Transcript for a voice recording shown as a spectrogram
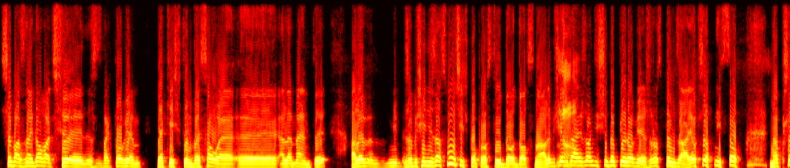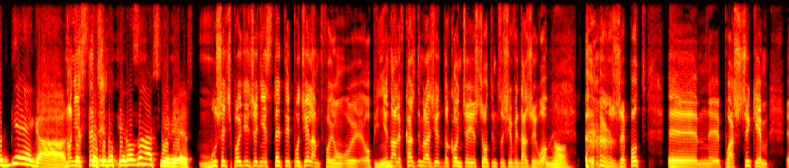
trzeba znajdować, że tak powiem, jakieś w tym wesołe elementy, ale żeby się nie zasmucić po prostu do, docna, ale mi się no. wydaje, że oni się dopiero, wiesz, rozpędzają, że oni są na przedbiegach. No niestety. To, to się dopiero zacznie, wiesz. Muszę ci powiedzieć, że niestety podzielam twoją y, opinię, no ale w każdym razie dokończę jeszcze o tym, co się wydarzyło. No. że pod e, płaszczykiem e,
